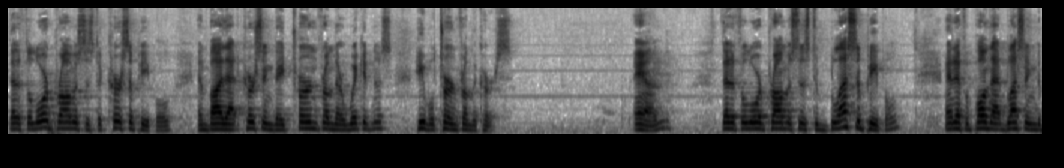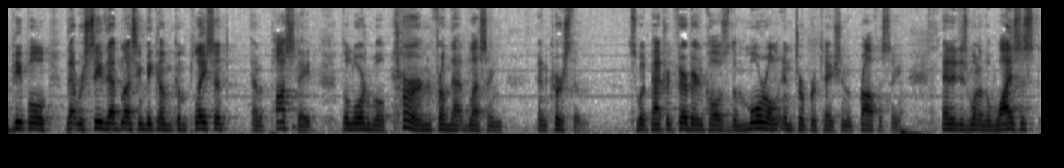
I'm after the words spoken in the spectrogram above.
That if the Lord promises to curse a people, and by that cursing they turn from their wickedness, he will turn from the curse. And that if the Lord promises to bless a people, and if upon that blessing the people that receive that blessing become complacent and apostate, the Lord will turn from that blessing and curse them. It's what Patrick Fairbairn calls the moral interpretation of prophecy. And it is one of the wisest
